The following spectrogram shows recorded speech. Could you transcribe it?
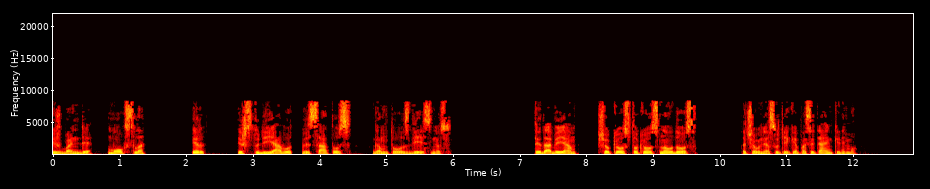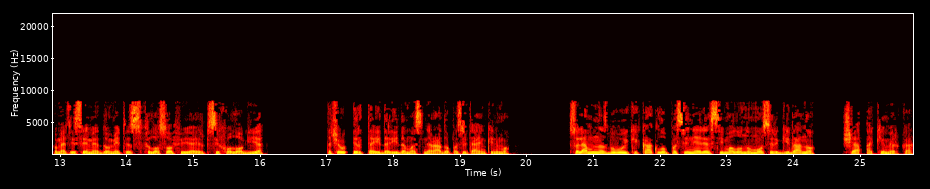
išbandė mokslą ir išstudijavo visatos gamtos dėsnius. Tai davė jam šiokios tokios naudos, tačiau nesuteikė pasitenkinimo. Tuomet jis ėmė domėtis filosofija ir psichologija, tačiau ir tai darydamas nerado pasitenkinimo. Solemonas buvo iki kaklo pasinėręs į malonumus ir gyveno šią akimirką.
